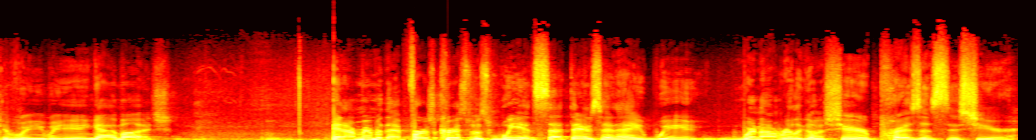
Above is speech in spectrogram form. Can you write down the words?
We, we ain't got much. And I remember that first Christmas, we had sat there and said, "Hey, we we're not really going to share presents this year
